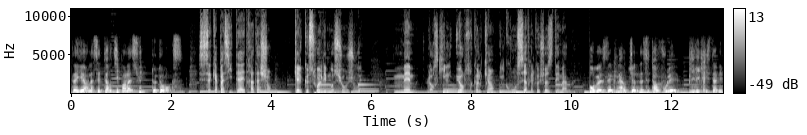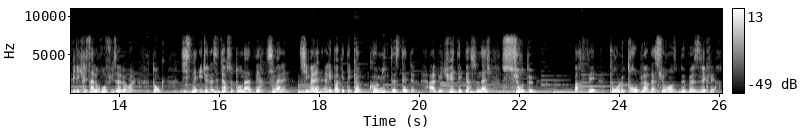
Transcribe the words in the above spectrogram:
D'ailleurs, l'assetteur dit par la suite de Tom Hanks. C'est sa capacité à être attachant, quelle que soit l'émotion jouée. Même lorsqu'il hurle sur quelqu'un, il conserve quelque chose d'aimable. Pour Buzz l'éclair, John Lasseter voulait Billy Crystal et Billy Crystal refusa le rôle. Donc Disney et John Lasseter se tourna vers Tim Allen. Tim Allen à l'époque était qu'un comique de stand-up, habitué des personnages sur deux. Parfait pour le trop-plein d'assurance de Buzz l'éclair.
